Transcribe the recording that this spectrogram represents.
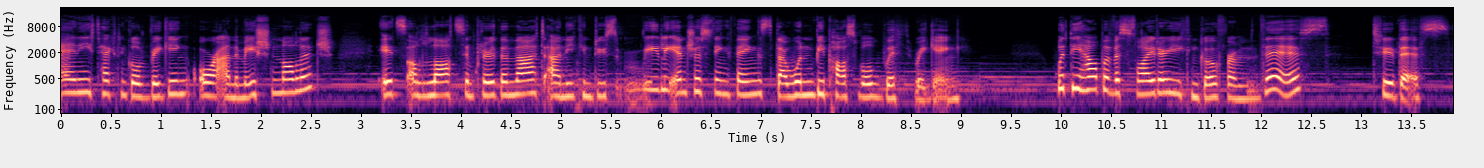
any technical rigging or animation knowledge. It's a lot simpler than that, and you can do some really interesting things that wouldn't be possible with rigging. With the help of a slider, you can go from this to this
